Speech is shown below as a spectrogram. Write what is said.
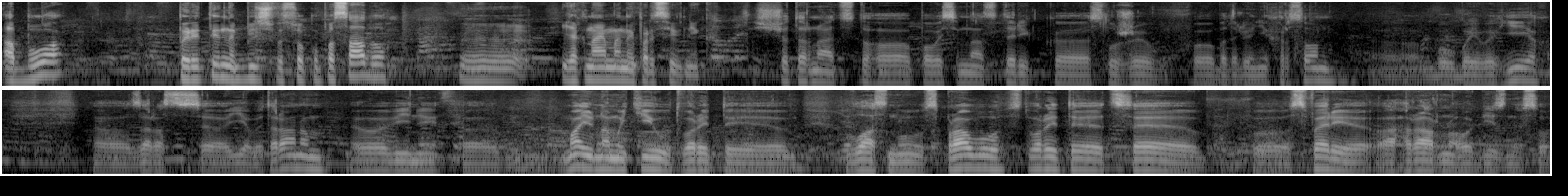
або перейти на більш високу посаду е, як найманий працівник. З 14 по 18 рік е, служив в батальйоні Херсон, е, був в бойових діях. Зараз є ветераном війни. Маю на меті утворити власну справу, створити це в сфері аграрного бізнесу.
